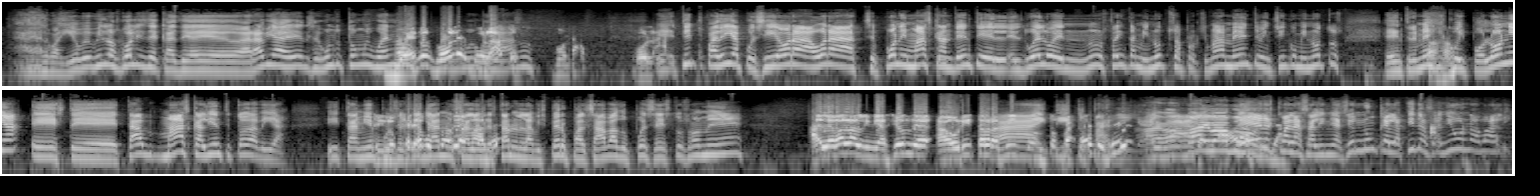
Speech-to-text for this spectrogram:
hay algo ahí. Yo vi los goles de, de Arabia, eh, el segundo estuvo muy bueno. Buenos goles, golazos. golazo. Golazos. golazos. Eh, Tito Padilla, pues sí, ahora, ahora se pone más candente el, el duelo en unos 30 minutos aproximadamente, 25 minutos, entre México y Polonia. Este, está más caliente todavía. Y también, Sí, pues, ya nos más, ¿eh? el avispero para el sábado, pues estos, hombre. Ahí le va la alineación de ahorita, ahora sí. Ay, Tito sí. Padilla. Ahí Ahí va, va, ahí vamos. Cerco a las alineaciones, nunca latinas a ni una, vale.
